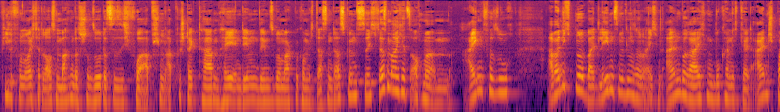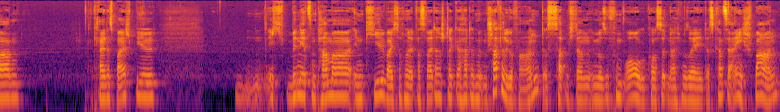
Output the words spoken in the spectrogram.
Viele von euch da draußen machen das schon so, dass sie sich vorab schon abgesteckt haben, hey, in dem, dem Supermarkt bekomme ich das und das günstig. Das mache ich jetzt auch mal im Eigenversuch. Aber nicht nur bei Lebensmitteln, sondern eigentlich in allen Bereichen. Wo kann ich Geld einsparen? Kleines Beispiel. Ich bin jetzt ein paar Mal in Kiel, weil ich doch eine etwas weitere Strecke hatte, mit dem Shuttle gefahren. Das hat mich dann immer so 5 Euro gekostet. Und da habe ich mir so, hey, das kannst du ja eigentlich sparen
